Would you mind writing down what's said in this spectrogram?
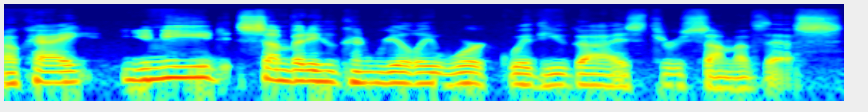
Okay. You need somebody who can really work with you guys through some of this.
